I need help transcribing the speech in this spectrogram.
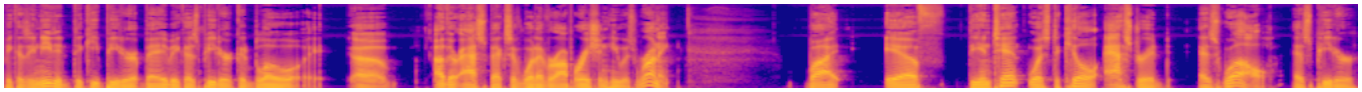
because he needed to keep Peter at bay because Peter could blow uh, other aspects of whatever operation he was running. But if the intent was to kill Astrid as well as Peter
